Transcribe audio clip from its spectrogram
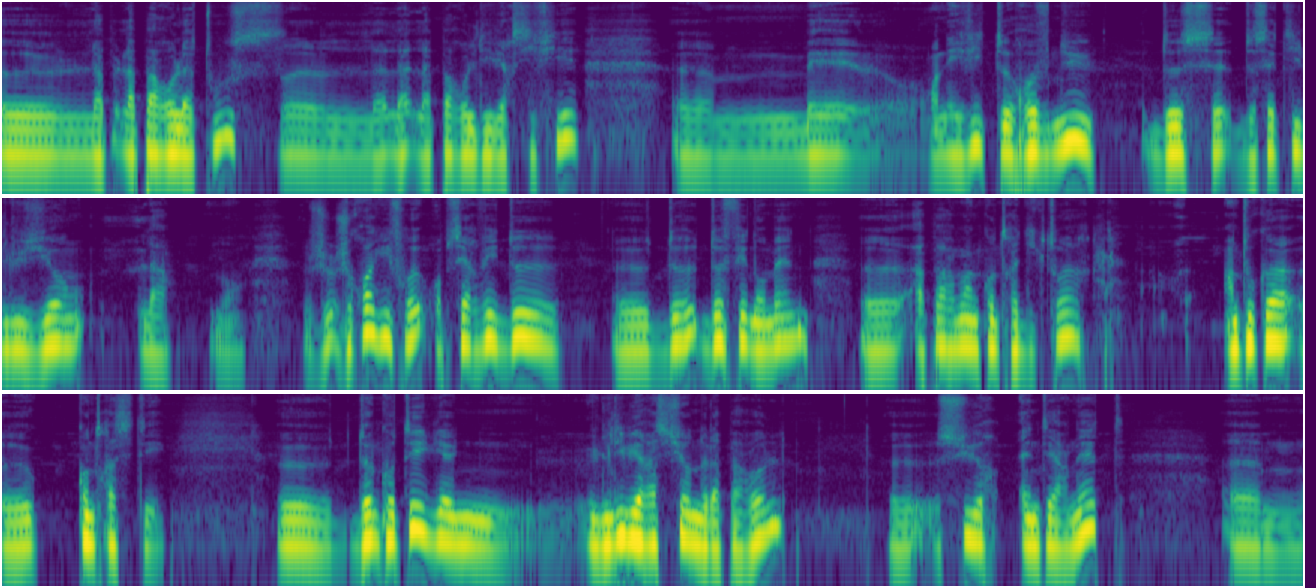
euh, la, parole à tous, euh, la, parole diversifiée. Euh, mais on est vite revenu de, cette illusion-là. Je, crois qu'il faut observer deux, deux, phénomènes apparemment contradictoires, en tout cas contrastés. D'un côté, il y a une libération de la parole sur Internet euh,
